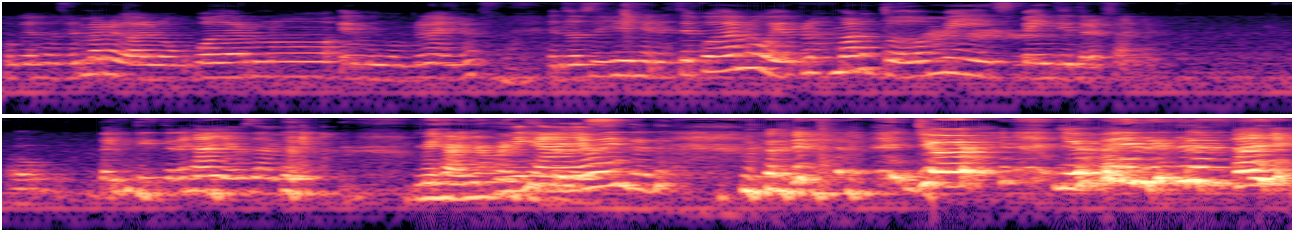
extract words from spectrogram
porque José me regaló un cuaderno en mi cumpleaños. Entonces yo dije, en este cuaderno voy a plasmar todos mis 23 años. Oh. 23 años, o sea, mi- Mis años 23. mis años 23. yo, yo 23 años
